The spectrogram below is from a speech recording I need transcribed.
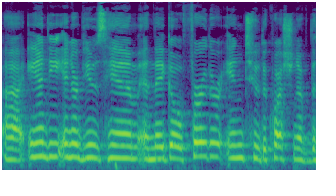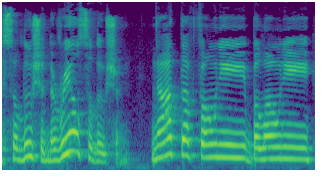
uh, Andy interviews him and they go further into the question of the solution, the real solution not the phony baloney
